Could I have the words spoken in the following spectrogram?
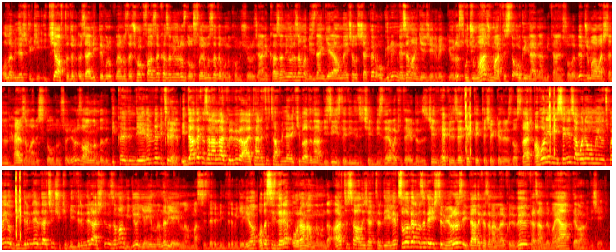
olabilir. Çünkü 2 haftadır özellikle gruplarımızda çok fazla kazanıyoruz. Dostlarımızla da bunu konuşuyoruz. Yani kazanıyoruz ama bizden geri almaya çalışacaklar. O günün ne zaman geleceğini bekliyoruz. Bu cuma cumartesi de o günlerden bir tanesi olabilir. Cuma maçlarının her zaman riskli olduğunu söylüyoruz. O anlamda da dikkat edin diyelim ve bitirelim. İddiada Kazananlar Kulübü ve Alternatif Tahminler ekibi adına bizi izlediğiniz için, bizlere vakit ayırdığınız için hepinize tek tek teşekkür ederiz dostlar. Abone değilseniz abone olmayı unutmayın. O bildirimleri de açın çünkü bildirimleri açtığınız zaman video yayınlanır yayınlanmaz sizlere bildirimi geliyor. O da sizlere oran anlamında artı sağlayacaktır diyelim. Sloganımızı değiştirmiyoruz. İddiada Kazananlar Kulübü kazandırmaya devam edecek.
